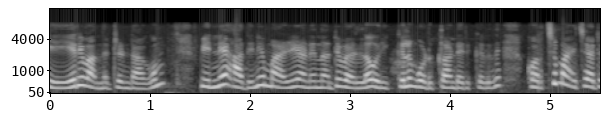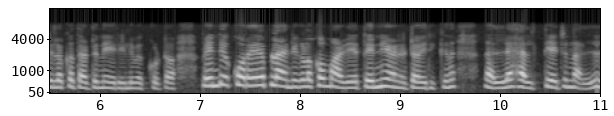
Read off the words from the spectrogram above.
കയറി വന്നിട്ടുണ്ടാകും. പിന്നെ അതിന് മഴയാണ് എന്നിട്ട് വെള്ളം ഒരിക്കലും കൊടുക്കാണ്ടിരിക്കരുത്. കുറച്ച് മഴച്ചാറ്റിലൊക്കെ തട്ടുന്ന ഏരിയയിൽ വെക്കും കേട്ടോ. അപ്പോൾ എന്റെ കുറേ പ്ലാന്റുകളൊക്കെ മഴയെ തന്നെയാണ് കേട്ടോ ഇരിക്കുന്നത് നല്ല ഹെൽത്തി ആയിട്ട് നല്ല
